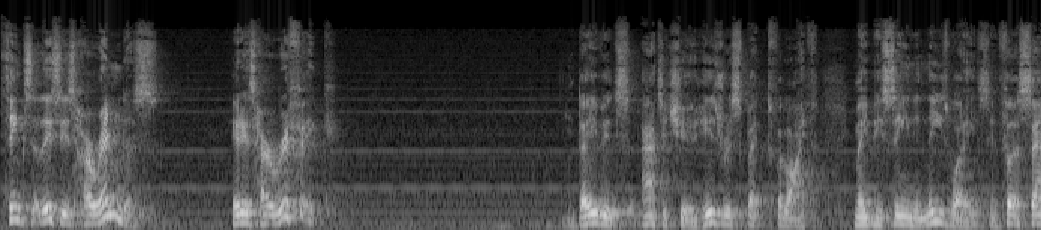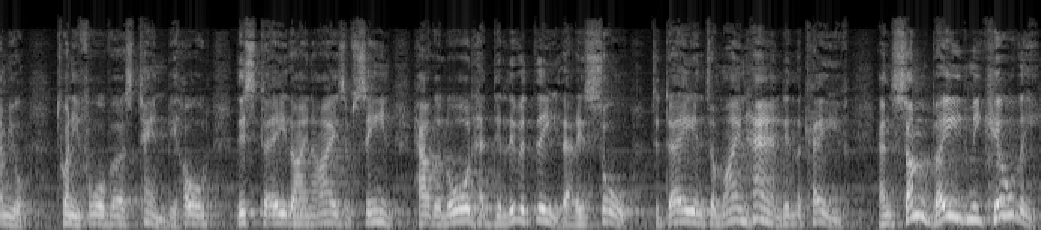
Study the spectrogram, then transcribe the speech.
thinks that this is horrendous. It is horrific. David's attitude, his respect for life, may be seen in these ways. In 1 Samuel 24, verse 10 Behold, this day thine eyes have seen how the Lord had delivered thee, that is Saul, today into mine hand in the cave. And some bade me kill thee,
